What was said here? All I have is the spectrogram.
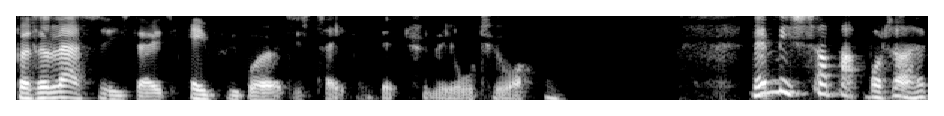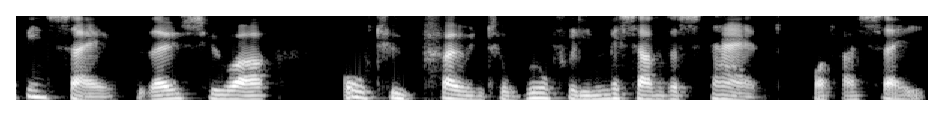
but alas, these days every word is taken literally all too often. Let me sum up what I have been saying for those who are all too prone to wilfully misunderstand what I say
